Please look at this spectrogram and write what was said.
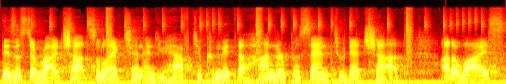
this is the right shot selection and you have to commit 100% to that shot. Otherwise,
